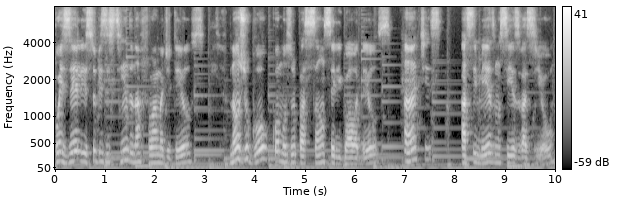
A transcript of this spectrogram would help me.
pois ele, subsistindo na forma de Deus, não julgou como usurpação ser igual a Deus, antes a si mesmo se esvaziou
